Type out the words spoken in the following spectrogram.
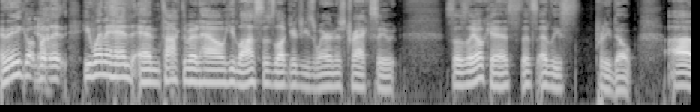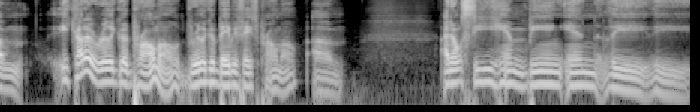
And then he go, but uh, he went ahead and talked about how he lost his luggage. He's wearing his tracksuit. So I was like, okay, that's that's at least pretty dope. Um, he cut a really good promo, really good babyface promo. Um, I don't see him being in the the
